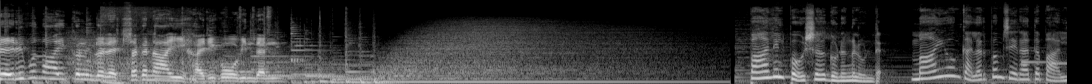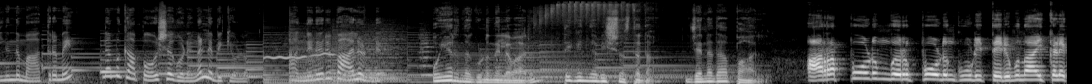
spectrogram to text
തെരുവ് നായ്ക്കളുടെ രക്ഷകനായി ഹരിഗോവിന്ദൻ. പാലിൽ പോഷക ഗുണങ്ങളുണ്ട്. മായവും കലർപ്പും ചേരാത്ത പാലിൽ നിന്ന് മാത്രമേ നമുക്ക് ആ പോഷക ഗുണങ്ങൾ ലഭിക്കുള്ളൂ. അങ്ങനെ ഒരു പാലുണ്ട്. ഉയർന്ന ഗുണനിലവാരം തികഞ്ഞ വിശ്വസ്തത ജനതാ പാൽ. അറപ്പോടും വെറുപ്പോടും കൂടി തെരുവുനായ്ക്കളെ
